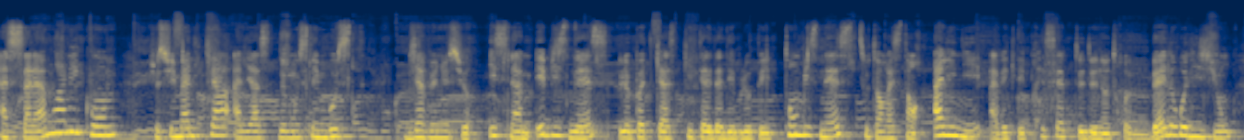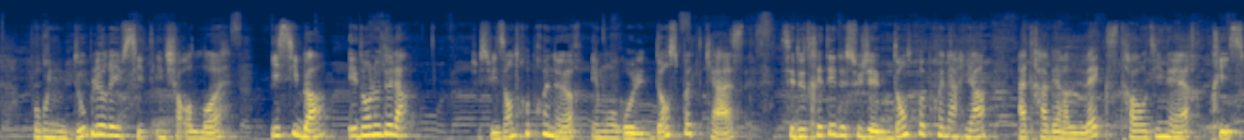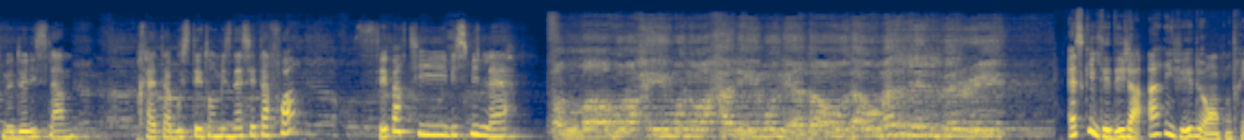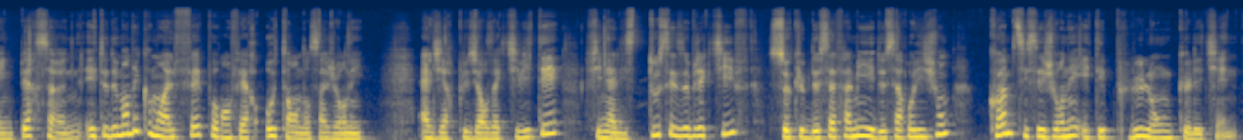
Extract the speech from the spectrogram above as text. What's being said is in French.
Assalamu alaikum, je suis Malika alias The Muslim Boost. Bienvenue sur Islam et Business, le podcast qui t'aide à développer ton business tout en restant aligné avec les préceptes de notre belle religion pour une double réussite, inshallah, ici-bas et dans l'au-delà. Je suis entrepreneur et mon rôle dans ce podcast, c'est de traiter de sujets d'entrepreneuriat à travers l'extraordinaire prisme de l'islam. Prête à booster ton business et ta foi? C'est parti, bismillah Est-ce qu'il t'est déjà arrivé de rencontrer une personne et te demander comment elle fait pour en faire autant dans sa journée? Elle gère plusieurs activités, finalise tous ses objectifs, s'occupe de sa famille et de sa religion comme si ses journées étaient plus longues que les tiennes.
